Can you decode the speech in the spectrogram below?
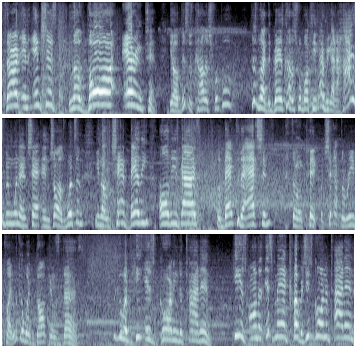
Third in inches, LaVar Arrington. Yo, this was college football. This was like the greatest college football team ever. You got a Heisman winner in, Ch in Charles Woodson, you know, Champ Bailey, all these guys. But back to the action. I throw a pick, but check out the replay. Look at what Dawkins does. Look at what he is guarding the tight end. He is on the, it's man coverage. He's going to tight end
